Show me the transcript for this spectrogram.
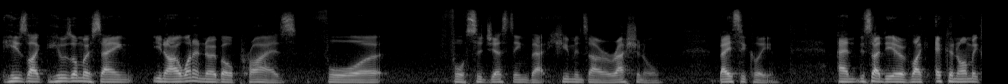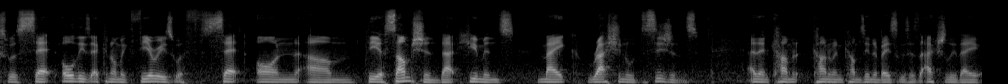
he's like, he was almost saying, you know, I won a Nobel Prize for for suggesting that humans are irrational, basically. And this idea of like economics was set, all these economic theories were set on um, the assumption that humans make rational decisions. And then Kahneman comes in and basically says, actually, they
